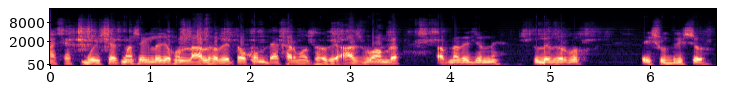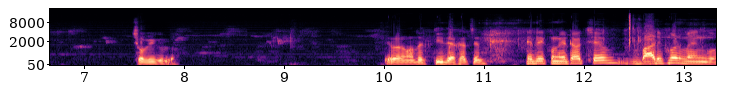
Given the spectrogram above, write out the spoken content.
মাসে। বৈশাখ মাসে এগুলো যখন লাল হবে তখন দেখার মতো হবে। আসব আমরা আপনাদের জন্য তুলে ধরবো। এই সুদৃশ্য ছবিগুলো। এবার আমাদের কি দেখাচ্ছেন? এই দেখুন এটা হচ্ছে Bari four mango.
